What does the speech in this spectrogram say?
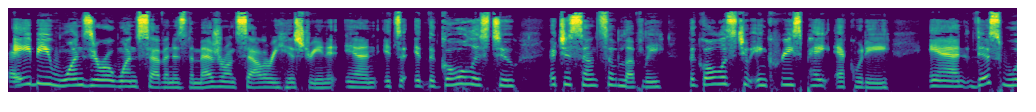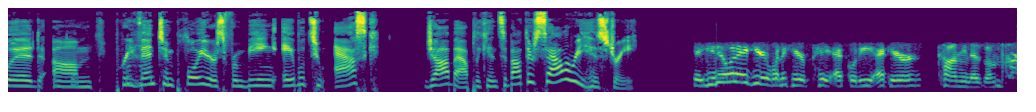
AB 1017 is the measure on salary history, and, it, and it's it, the goal is to. It just sounds so lovely. The goal is to increase pay equity, and this would um, prevent employers from being able to ask job applicants about their salary history. Yeah, you know what I hear when I hear pay equity? I hear communism.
